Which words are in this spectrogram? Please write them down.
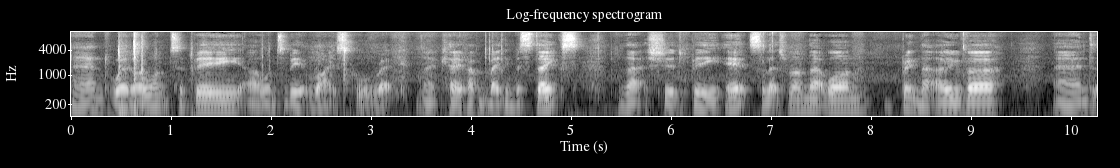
and where do I want to be? I want to be at right score rec. Okay, if I haven't made any mistakes, that should be it. So let's run that one, bring that over, and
